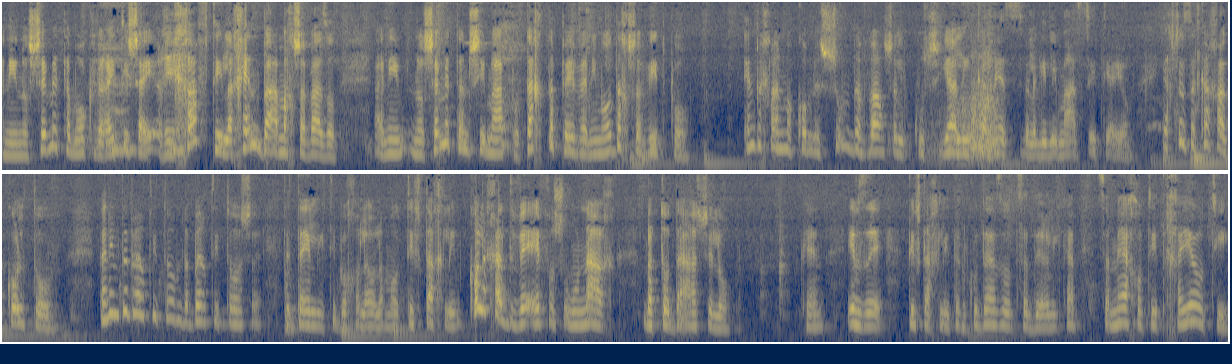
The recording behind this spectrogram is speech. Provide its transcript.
אני נושמת עמוק וראיתי שריחפתי, לכן באה המחשבה הזאת. אני נושמת את הנשימה, פותחת את הפה ואני מאוד עכשווית פה. אין בכלל מקום לשום דבר של קושייה להיכנס ולהגיד לי מה עשיתי היום. איך שזה ככה, הכל טוב. ואני מדברת איתו, מדברת איתו, שתטייל איתי בכל העולמות, תפתח לי, כל אחד ואיפה שהוא מונח בתודעה שלו. כן? אם זה, תפתח לי את הנקודה הזאת, תסדר לי כאן, שמח אותי, תחיה אותי.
